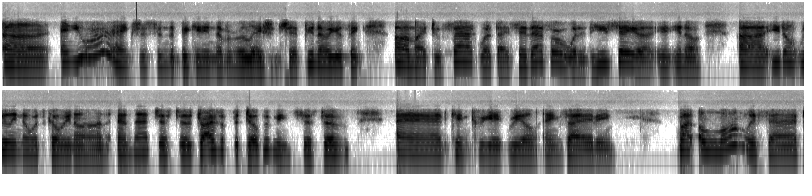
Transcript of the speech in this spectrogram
Uh, and you are anxious in the beginning of a relationship. You know, you think, oh, am I too fat? What did I say that for? What did he say? Uh, you know, uh, you don't really know what's going on. And that just uh, drives up the dopamine system and can create real anxiety. But along with that,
